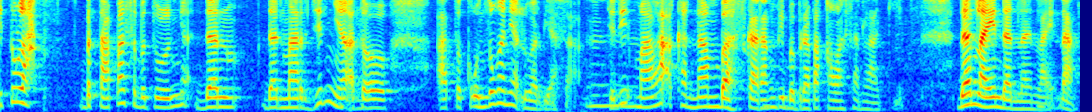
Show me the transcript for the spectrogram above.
itulah betapa sebetulnya dan dan marginnya hmm. atau atau keuntungannya luar biasa. Hmm. Jadi malah akan nambah sekarang di beberapa kawasan lagi dan lain dan lain-lain. Nah,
